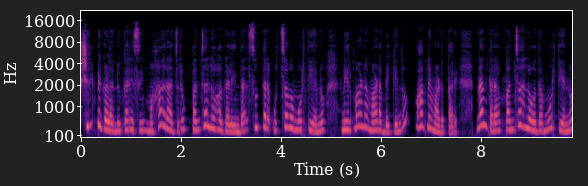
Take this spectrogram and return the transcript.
ಶಿಲ್ಪಿಗಳನ್ನು ಕರೆಸಿ ಮಹಾರಾಜರು ಪಂಚಲೋಹಗಳಿಂದ ಸುಂದರ ಉತ್ಸವ ಮೂರ್ತಿಯನ್ನು ನಿರ್ಮಾಣ ಮಾಡಬೇಕೆಂದು ಆಜ್ಞೆ ಮಾಡುತ್ತಾರೆ. ನಂತರ ಪಂಚಲೋಹದ ಮೂರ್ತಿಯನ್ನು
